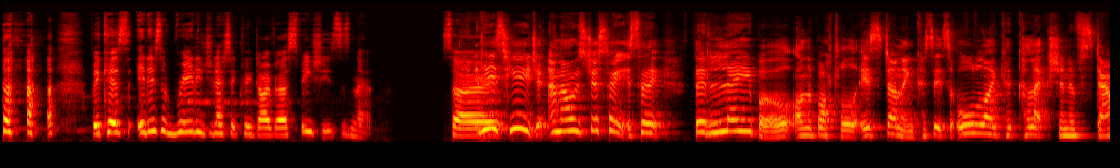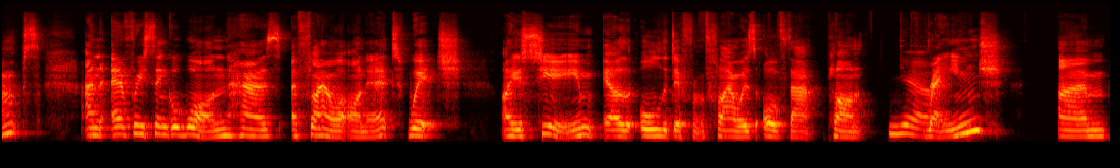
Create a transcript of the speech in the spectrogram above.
because it is a really genetically diverse species, isn't it? So It is huge. And I was just saying, so the label on the bottle is stunning because it's all like a collection of stamps, and every single one has a flower on it, which I assume are all the different flowers of that plant Yeah. range. Um,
